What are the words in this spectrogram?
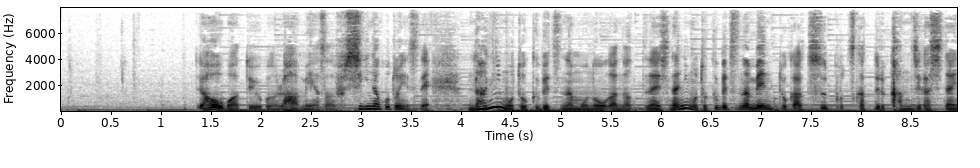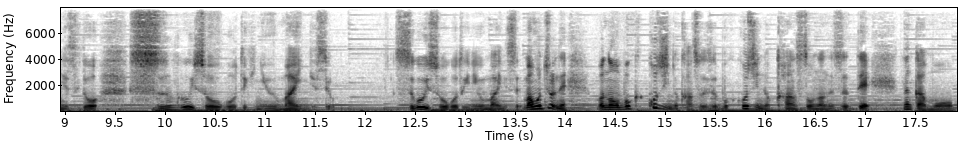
青葉というこのラーメン屋さん、不思議なことにですね、何も特別なものが乗ってないし、何も特別な麺とかスープを使ってる感じがしないんですけど、すごい総合的にうまいんですよ。すごい総合的にうまいんです。まあもちろんね、あの、僕個人の感想ですよ。僕個人の感想なんです。で、なんかもう、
